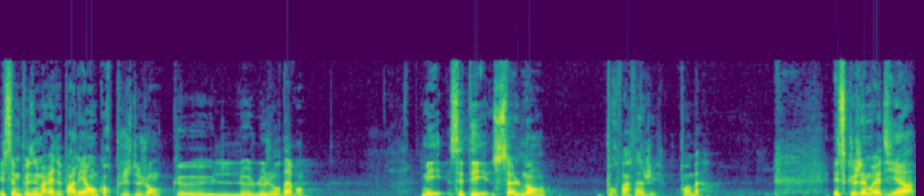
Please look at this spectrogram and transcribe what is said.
Et ça me faisait marrer de parler à encore plus de gens que le, jour d'avant. Mais c'était seulement pour partager, point bas. Et ce que j'aimerais dire,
